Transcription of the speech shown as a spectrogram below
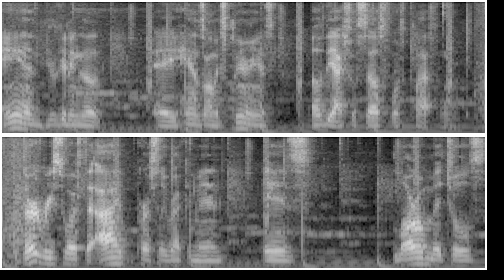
and you're getting a a hands-on experience of the actual Salesforce platform. The third resource that I personally recommend is Laurel Mitchell's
